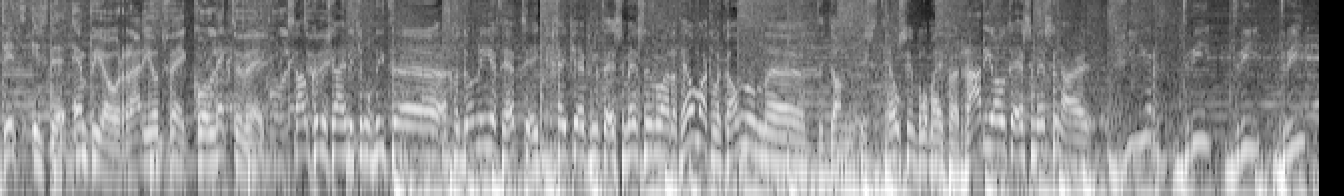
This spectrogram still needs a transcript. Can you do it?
Dit is de NPO Radio 2 Collecteweek. Het zou kunnen zijn dat je nog niet eh, gedoneerd hebt. Ik geef je even het sms-nummer waar dat heel makkelijk kan. Dan, eh, dan is het heel simpel om even radio te sms'en naar 4333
